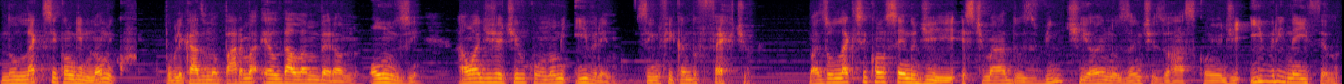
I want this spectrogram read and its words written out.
No Lexicon Gnômico, publicado no Parma Eldalamberon 11, há um adjetivo com o nome Ivrin, significando fértil, mas o lexicon sendo de estimados 20 anos antes do rascunho de Ivrineithil,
